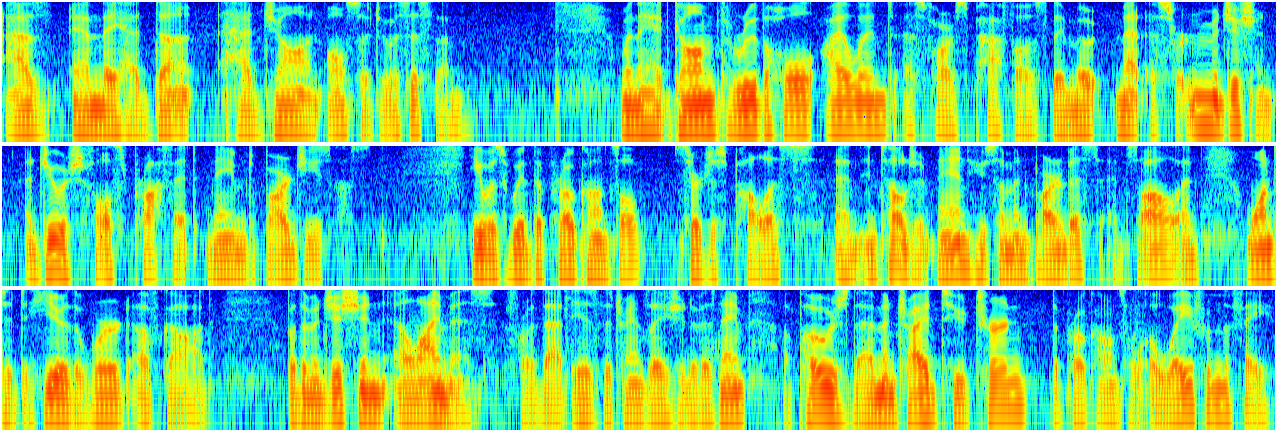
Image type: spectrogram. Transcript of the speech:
as and they had done had John also to assist them. When they had gone through the whole island as far as Paphos, they met a certain magician, a Jewish false prophet named Bar Jesus. He was with the proconsul, Sergius Paulus, an intelligent man who summoned Barnabas and Saul and wanted to hear the word of God. But the magician Elymas, for that is the translation of his name, opposed them and tried to turn the proconsul away from the faith.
